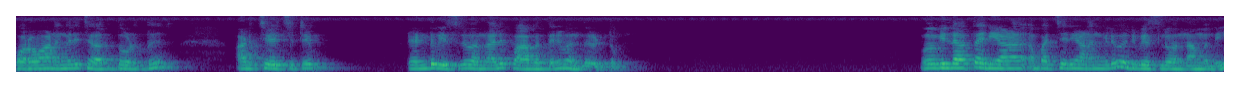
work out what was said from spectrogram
കുറവാണെങ്കിൽ ചേർത്ത് കൊടുത്ത് അടച്ചു വെച്ചിട്ട് രണ്ട് വിസിൽ വന്നാൽ പാകത്തിന് വെന്ത് കിട്ടും. വേവില്ലാത്ത അരിയാണ് പച്ചരി ആണെങ്കിൽ ഒരു വിസിൽ വന്നാൽ മതി.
